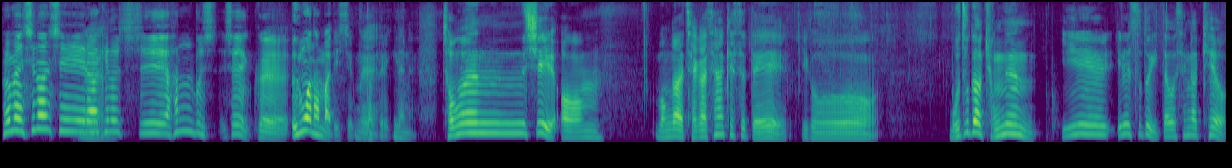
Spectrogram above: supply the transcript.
그러면 신원 씨랑 네. 키노 씨 한 분씩 그 응원 한 마디씩 네. 부탁드릴게요. 네네. 정은 씨, 음, 뭔가 제가 생각했을 때 이거 모두가 겪는 일일 수도 있다고 생각해요.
